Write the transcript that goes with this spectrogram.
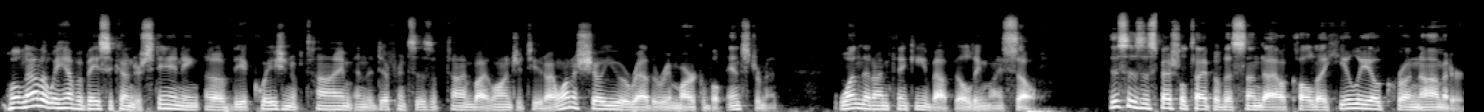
Well, now that we have a basic understanding of the equation of time and the differences of time by longitude, I want to show you a rather remarkable instrument, one that I'm thinking about building myself. This is a special type of a sundial called a heliochronometer.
